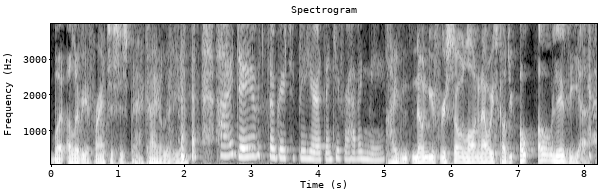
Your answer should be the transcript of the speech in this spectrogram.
But Olivia Francis is back. Hi, Olivia. Hi, Dave. It's so great to be here. Thank you for having me. I've known you for so long and I always called you, oh, Olivia.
